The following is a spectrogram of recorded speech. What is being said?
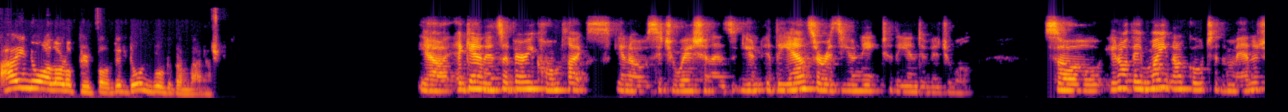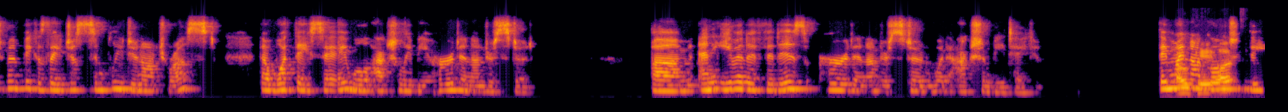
I know a lot of people they don't go to the management yeah again it's a very complex you know situation as you the answer is unique to the individual so you know they might not go to the management because they just simply do not trust that what they say will actually be heard and understood um, and even if it is heard and understood would action be taken they might okay. not go uh, to the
